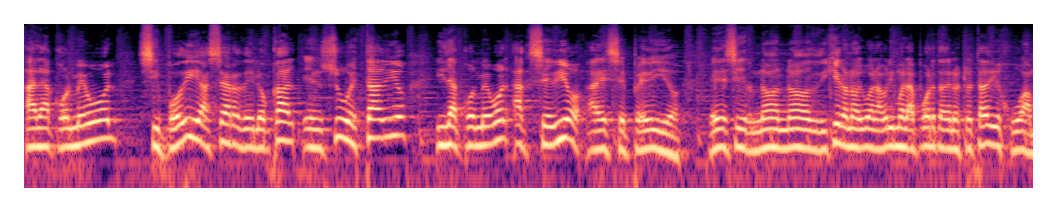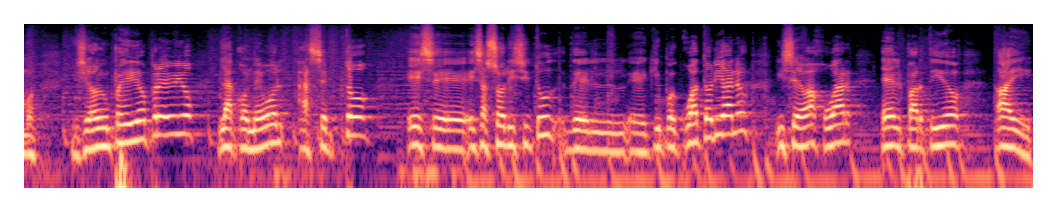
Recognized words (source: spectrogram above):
a la Conmebol si podía ser de local en su estadio y la Conmebol accedió a ese pedido. Es decir, no, no dijeron, no, bueno, abrimos la puerta de nuestro estadio y jugamos. Hicieron un pedido previo, la Conmebol aceptó esa solicitud del equipo ecuatoriano y se va a jugar el partido ahí.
